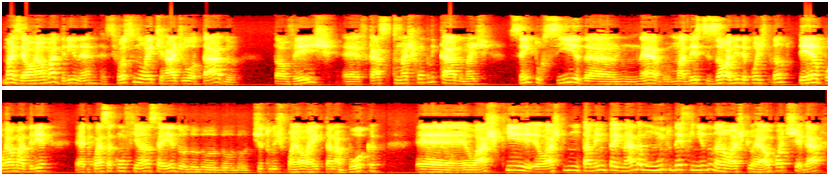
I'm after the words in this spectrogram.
mas é o Real Madrid, né? Se fosse no Etihad lotado, talvez é, ficasse mais complicado, mas sem torcida, né? Uma decisão ali depois de tanto tempo, o Real Madrid é, com essa confiança aí do, do, do, do título espanhol aí que está na boca, é, eu acho que eu acho que não, também não tem nada muito definido não. Eu acho que o Real pode chegar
